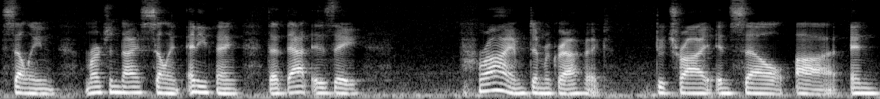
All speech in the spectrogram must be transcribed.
selling merchandise selling anything that that is a prime demographic to try and sell uh, and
